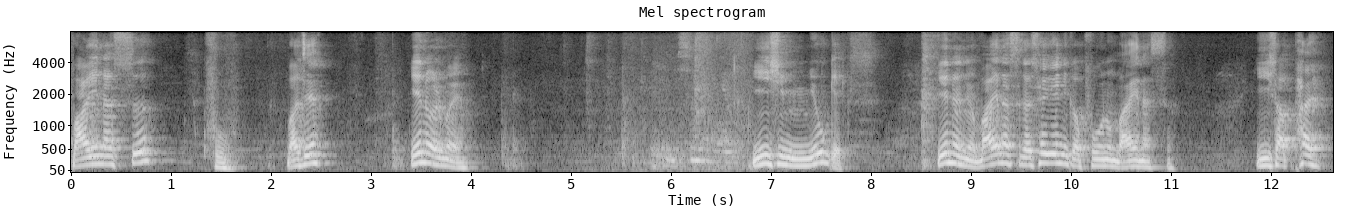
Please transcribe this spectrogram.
마이너스 9 맞아요? 얘는 얼마예요? 26x 얘는요 마이너스가 3개니까 부호는 마이너스. 2, 4, 8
